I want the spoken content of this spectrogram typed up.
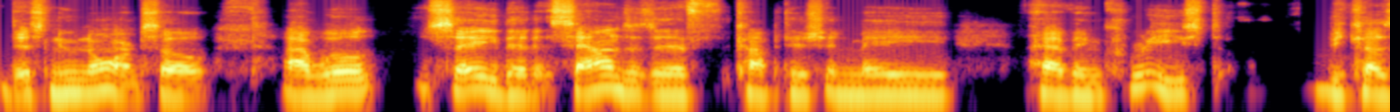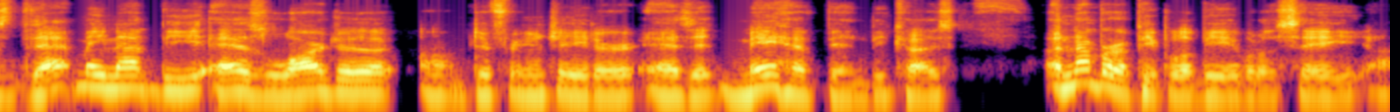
this new norm. So I will say that it sounds as if competition may have increased because that may not be as large a um, differentiator as it may have been because a number of people will be able to say, uh,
